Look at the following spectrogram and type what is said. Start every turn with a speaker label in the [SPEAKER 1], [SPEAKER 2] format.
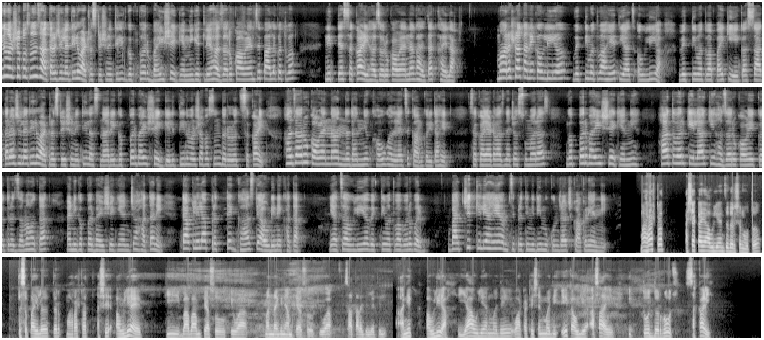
[SPEAKER 1] तीन वर्षापासून सातारा जिल्ह्यातील वाटर स्टेशन येथील गफ्फर भाई शेख यांनी घेतले हजारो कावळ्यांचे पालकत्व. नित्य सकाळी हजारो कावळ्यांना घालतात खायला. महाराष्ट्रात अनेक अवलीय व्यक्तिमत्व आहेत. याच अवलिया व्यक्तिमत्वापैकी एका सातारा जिल्ह्यातील वाटर स्टेशन येथील असणारे गप्परभाई शेख गेली तीन वर्षापासून दररोज सकाळी हजारो कावळ्यांना अन्नधान्य खाऊ घालण्याचे काम करीत आहेत. सकाळी आठ वाजण्याच्या सुमारास गप्परभाई शेख यांनी हात वर केला की हजारो कावळे एकत्र जमा होतात आणि गप्परभाई शेख यांच्या हाताने टाकलेला प्रत्येक घास ते आवडीने खातात. याचा अवलीय व्यक्तिमत्वाबरोबर बातचीत केली आहे आमचे प्रतिनिधी मुकुंदराज काकडे यांनी.
[SPEAKER 2] महाराष्ट्रात अशा काही आवलियांचं दर्शन होतं? तसं पाहिलं तर महाराष्ट्रात असे आवली आहेत की बाबा आमटे असो किंवा मंदागिनी आमटे असो किंवा सातारा जिल्ह्यातील अनेक अवलिया या अवलियांमध्ये वाटा ठेशनमध्ये एक अवलिया असा आहे की तो दररोज सकाळी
